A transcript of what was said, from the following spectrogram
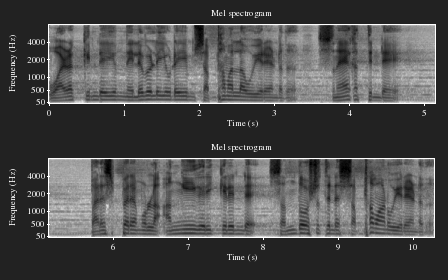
വഴക്കിന്റെയും നിലവിളിയുടെയും ശബ്ദമല്ല ഉയരേണ്ടത്. സ്നേഹത്തിന്റെ പരസ്പരമുള്ള അംഗീകരിക്കലിന്റെ സന്തോഷത്തിന്റെ ശബ്ദമാണ് ഉയരേണ്ടത്.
